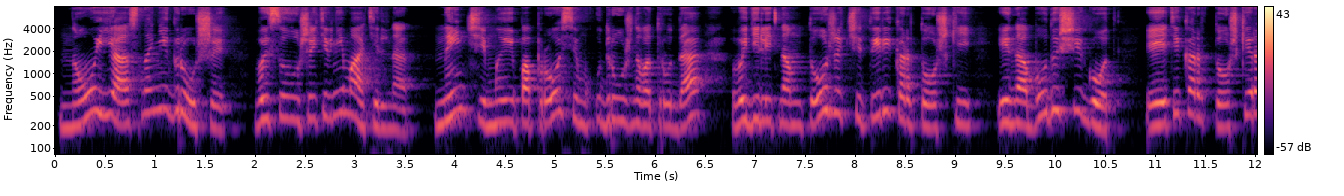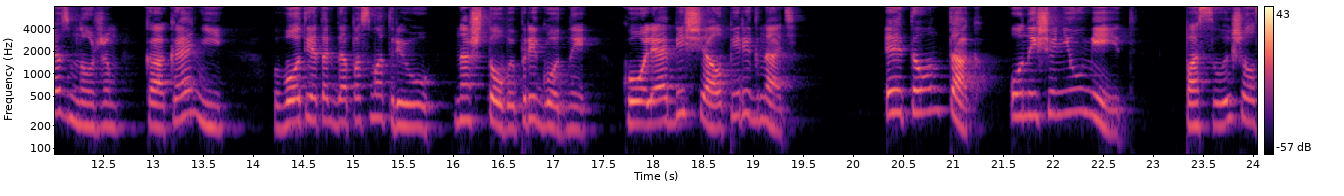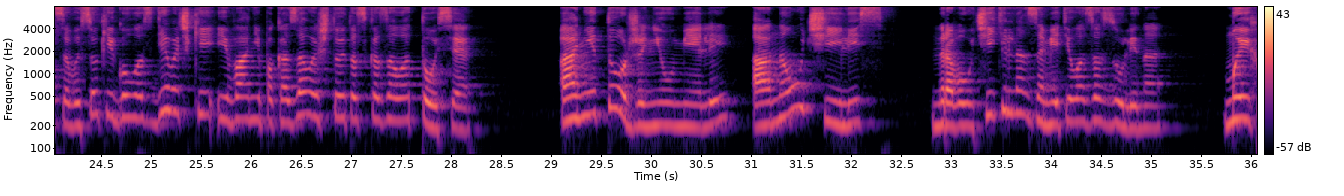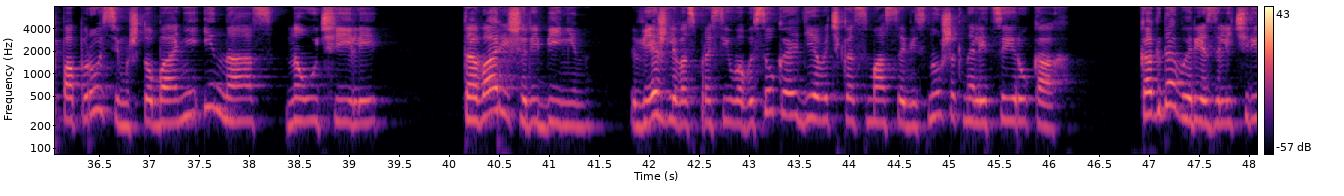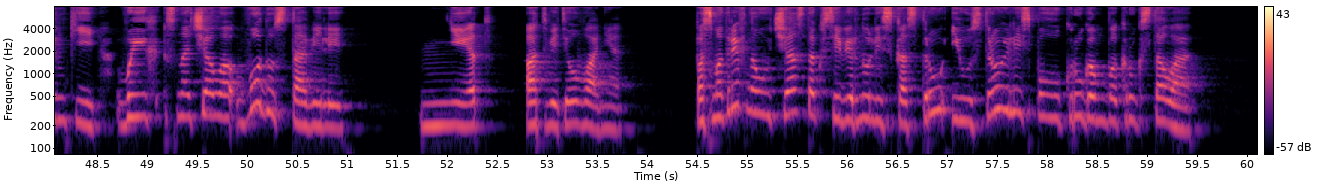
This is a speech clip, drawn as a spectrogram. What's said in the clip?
«Ну, ясно, не груши. Вы слушайте внимательно. Нынче мы попросим у дружного труда выделить нам тоже четыре картошки, и на будущий год эти картошки размножим, как и они. Вот я тогда посмотрю, на что вы пригодны. Коля обещал перегнать». «Это он так, он еще не умеет». Послышался высокий голос девочки, и Ване показалось, что это сказала Тося. «Они тоже не умели, а научились», – нравоучительно заметила Зазулина. «Мы их попросим, чтобы они и нас научили». «Товарищ Рябинин, Вежливо спросила высокая девочка с массой веснушек на лице и руках. «Когда вы резали черенки, вы их сначала в воду ставили?» «Нет», — ответил Ваня. Посмотрев на участок, все вернулись к костру и устроились полукругом вокруг стола.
